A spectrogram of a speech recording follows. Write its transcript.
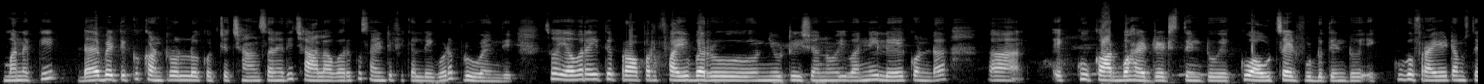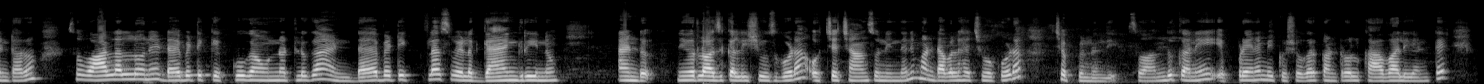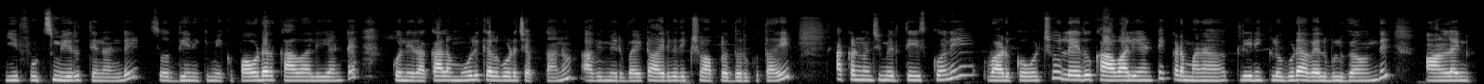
మనకి డయాబెటిక్ కంట్రోల్లోకి వచ్చే ఛాన్స్ అనేది చాలా వరకు సైంటిఫికల్లీ కూడా ప్రూవ్ అయింది. సో ఎవరైతే ప్రాపర్ ఫైబరు న్యూట్రిషన్ ఇవన్నీ లేకుండా ఎక్కువ కార్బోహైడ్రేట్స్ తింటూ ఎక్కువ అవుట్ సైడ్ ఫుడ్ తింటూ ఎక్కువగా ఫ్రై ఐటమ్స్ తింటారో. సో వాళ్ళల్లోనే డయాబెటిక్ ఎక్కువగా ఉన్నట్లుగా అండ్ డయాబెటిక్ ప్లస్ వీళ్ళ గ్యాంగ్రీన్ అండ్ న్యూరలాజికల్ ఇష్యూస్ కూడా వచ్చే ఛాన్స్ ఉన్నిందని మన డబల్ హెచ్ఓ కూడా చెప్పింది. సో అందుకని ఎప్పుడైనా మీకు షుగర్ కంట్రోల్ కావాలి అంటే ఈ ఫుడ్స్ మీరు తినండి. సో దీనికి మీకు పౌడర్ కావాలి అంటే కొన్ని రకాల మూలికలు కూడా చెప్తాను. అవి మీరు బయట ఆయుర్వేదిక్ షాప్లో దొరుకుతాయి. అక్కడ నుంచి మీరు తీసుకొని వాడుకోవచ్చు. లేదు కావాలి అంటే ఇక్కడ మన క్లినిక్లో కూడా అవైలబుల్గా ఉంది. ఆన్లైన్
